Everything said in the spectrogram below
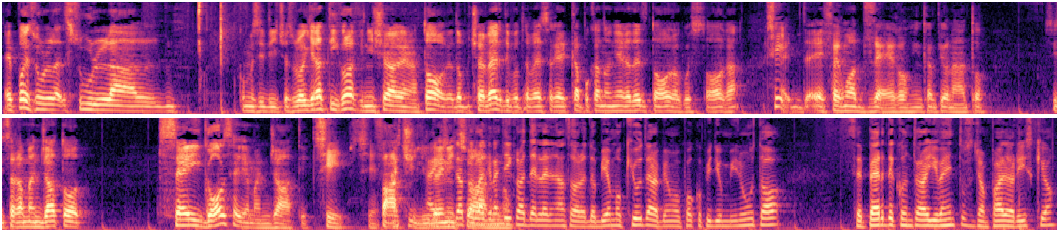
E poi sul, sulla, come si dice, sulla graticola finisce l'allenatore. Cioè, Verdi poteva essere il capocannoniere del Toro a quest'ora. Sì. È, è fermo a zero in campionato. Si sarà mangiato 6 gol se li ha mangiati. Sì, sì. Facili, hai, hai citato la graticola dell'allenatore, dobbiamo chiudere, abbiamo poco più di un minuto. Se perde contro la Juventus, Giampaolo a rischio?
